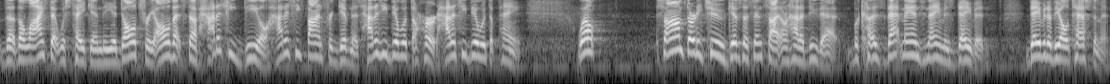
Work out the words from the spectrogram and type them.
the, the life that was taken, the adultery, all of that stuff. How does he deal? How does he find forgiveness? How does he deal with the hurt? How does he deal with the pain? Well, Psalm 32 gives us insight on how to do that because that man's name is David, David of the Old Testament.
